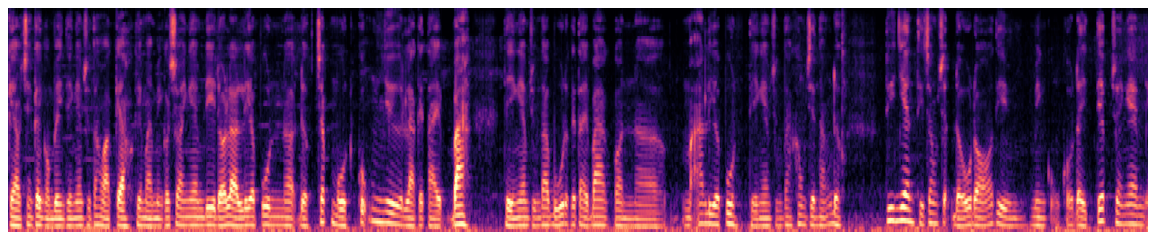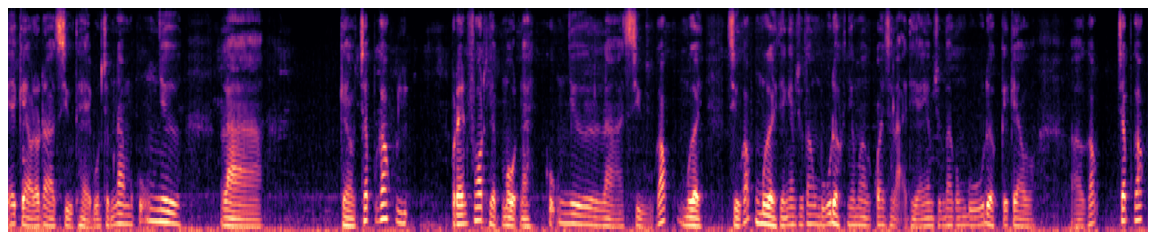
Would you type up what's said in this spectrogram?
kèo trên kênh của mình thì anh em chúng ta hòa kèo. Khi mà mình có cho anh em đi đó là Liverpool uh, được chấp 1 cũng như là cái tài 3 Thì anh em chúng ta bú được cái tài 3 còn uh, mã Liverpool thì anh em chúng ta không chiến thắng được. Tuy nhiên thì trong trận đấu đó thì mình cũng có đẩy tiếp cho anh em những cái kèo đó là xỉu thẻ 4.5 cũng như là kèo chấp góc Brentford hiệp 1 này cũng như là xỉu góc 10 xỉu góc 10 thì anh em chúng ta không bú được nhưng mà quay trở lại thì anh em chúng ta cũng bú được cái kèo uh, góc chấp góc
